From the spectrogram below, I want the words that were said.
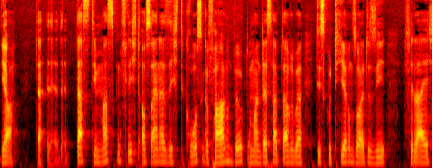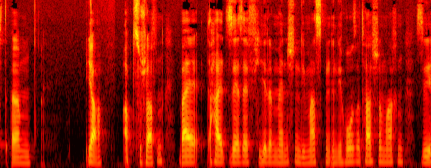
ja, da, dass die Maskenpflicht aus seiner Sicht große Gefahren birgt und man deshalb darüber diskutieren sollte, sie vielleicht ähm, ja, abzuschaffen, weil halt sehr, sehr viele Menschen die Masken in die Hosentasche machen, sie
